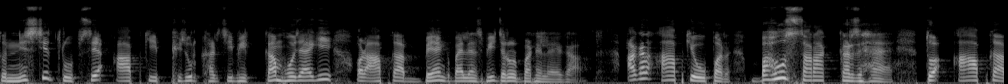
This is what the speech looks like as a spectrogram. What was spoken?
तो निश्चित रूप से आपकी फिजूल खर्ची भी कम हो जाएगी और आपका बैंक बैलेंस भी ज़रूर बढ़ने लगेगा। अगर आपके ऊपर बहुत सारा कर्ज है तो आपका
